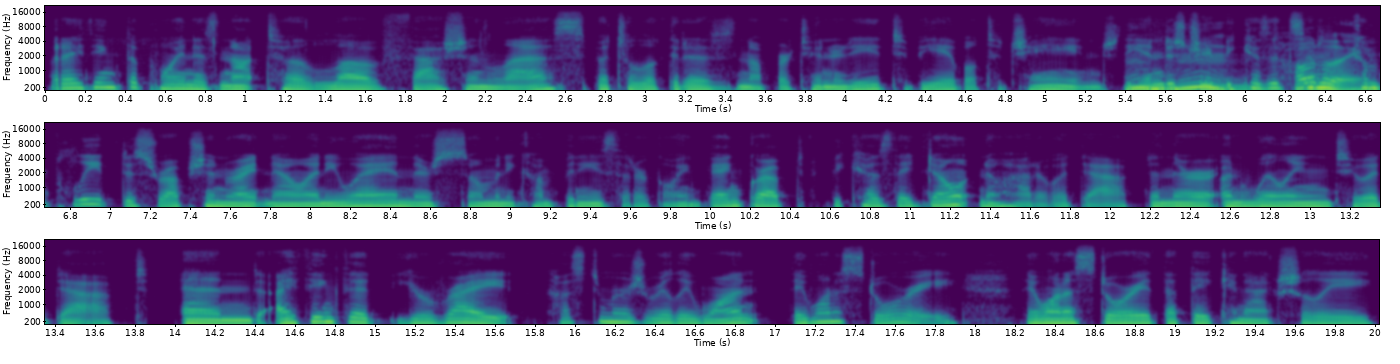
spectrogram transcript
But I think the point is not to love fashion less, but to look at it as an opportunity to be able to change the industry mm-hmm. because it's totally. in complete disruption right now anyway. And there's so many companies that are going bankrupt because they don't know how to adapt and they're unwilling to adapt. And I think that you're right. Customers really want, they want a story. They want a story that they can actually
